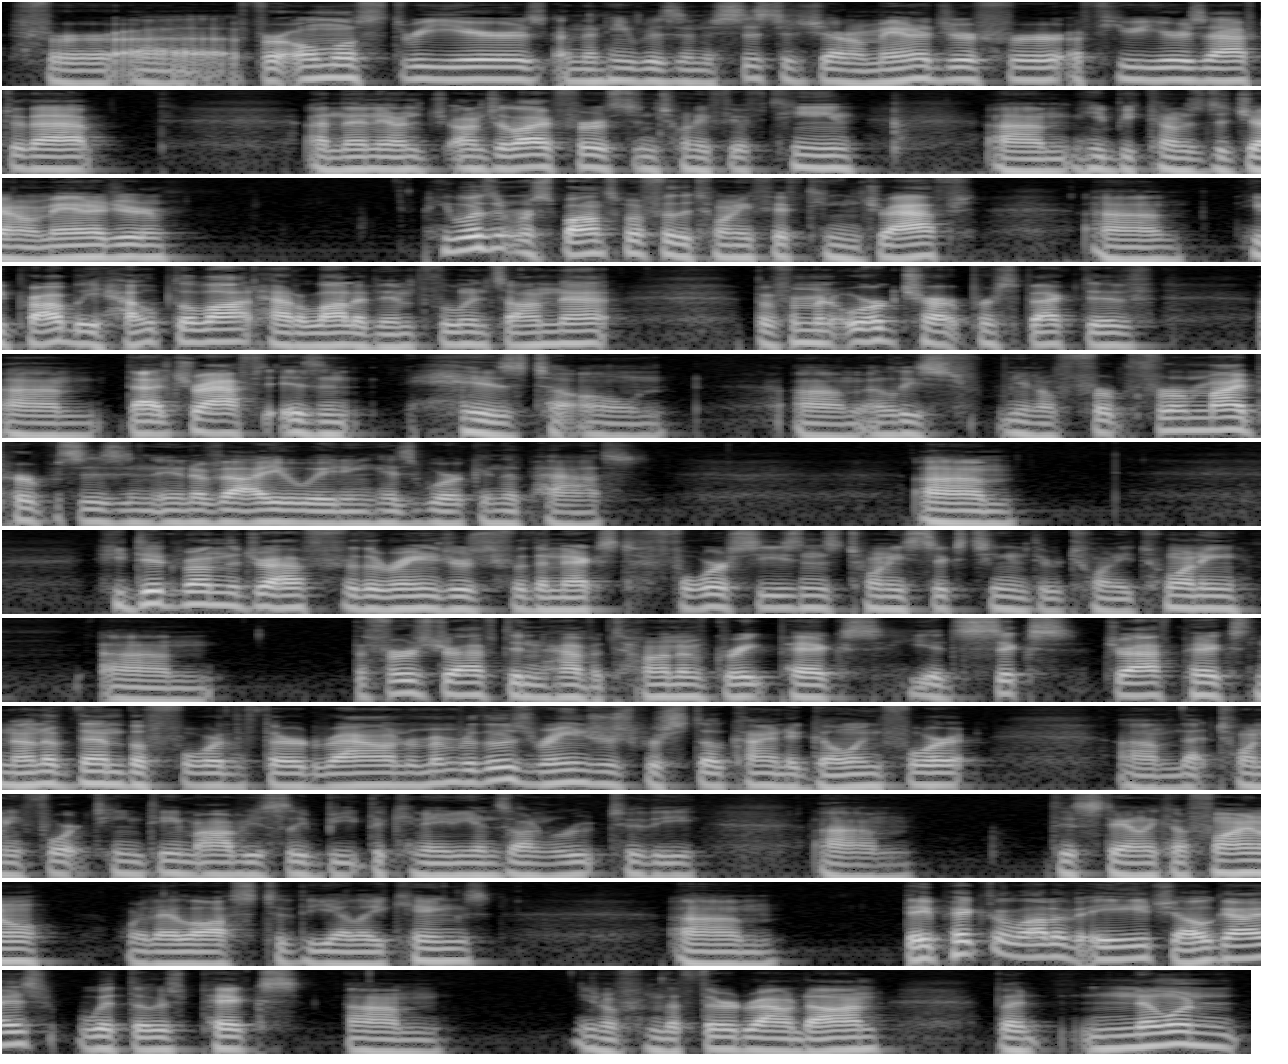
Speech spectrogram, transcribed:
for uh, for almost three years, and then he was an assistant general manager for a few years after that. And then on, on July 1st in 2015, um, he becomes the general manager. He wasn't responsible for the 2015 draft. Um, he probably helped a lot, had a lot of influence on that. But from an org chart perspective, um, that draft isn't his to own. Um, at least, you know, for, for my purposes in, in evaluating his work in the past. Um, he did run the draft for the Rangers for the next four seasons, 2016 through 2020. Um, the first draft didn't have a ton of great picks. He had six draft picks, none of them before the third round. Remember, those Rangers were still kind of going for it. Um, that 2014 team obviously beat the Canadiens en route to the um, the Stanley Cup final, where they lost to the LA Kings. Um, they picked a lot of AHL guys with those picks, um, you know, from the third round on, but no one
